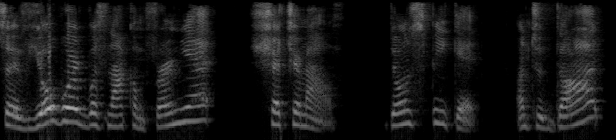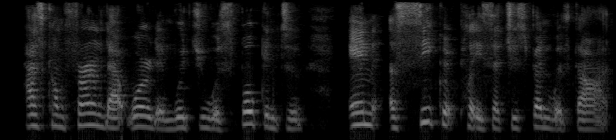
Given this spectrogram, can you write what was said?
So if your word was not confirmed yet, shut your mouth. Don't speak it until God has confirmed that word in which you were spoken to in a secret place that you spend with God.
